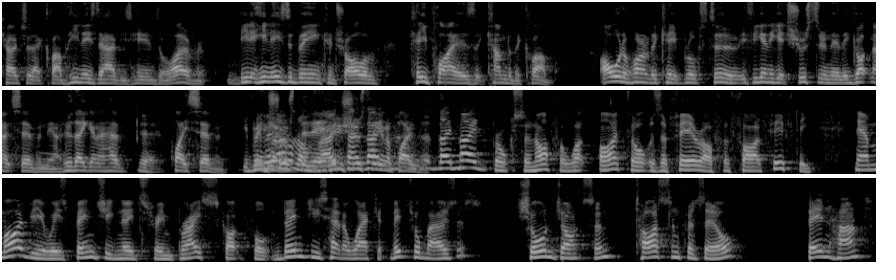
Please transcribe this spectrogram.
coach of that club, he needs to have his hands all over it. Mm. He, he needs to be in control of key players that come to the club. I would have wanted to keep Brooks too. If you're going to get Schuster in there, they've got note seven now. Who are they going to have Yeah. play seven? You bring hold Schuster on, there. mate. Who's They- Schuster going to play with? They made Brooks an offer, what I thought was a fair offer, 550. Now, my view is Benji needs to embrace Scott Fulton. Benji's had a whack at Mitchell Moses, Shaun Johnson, Tyson Frizell, Ben Hunt.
